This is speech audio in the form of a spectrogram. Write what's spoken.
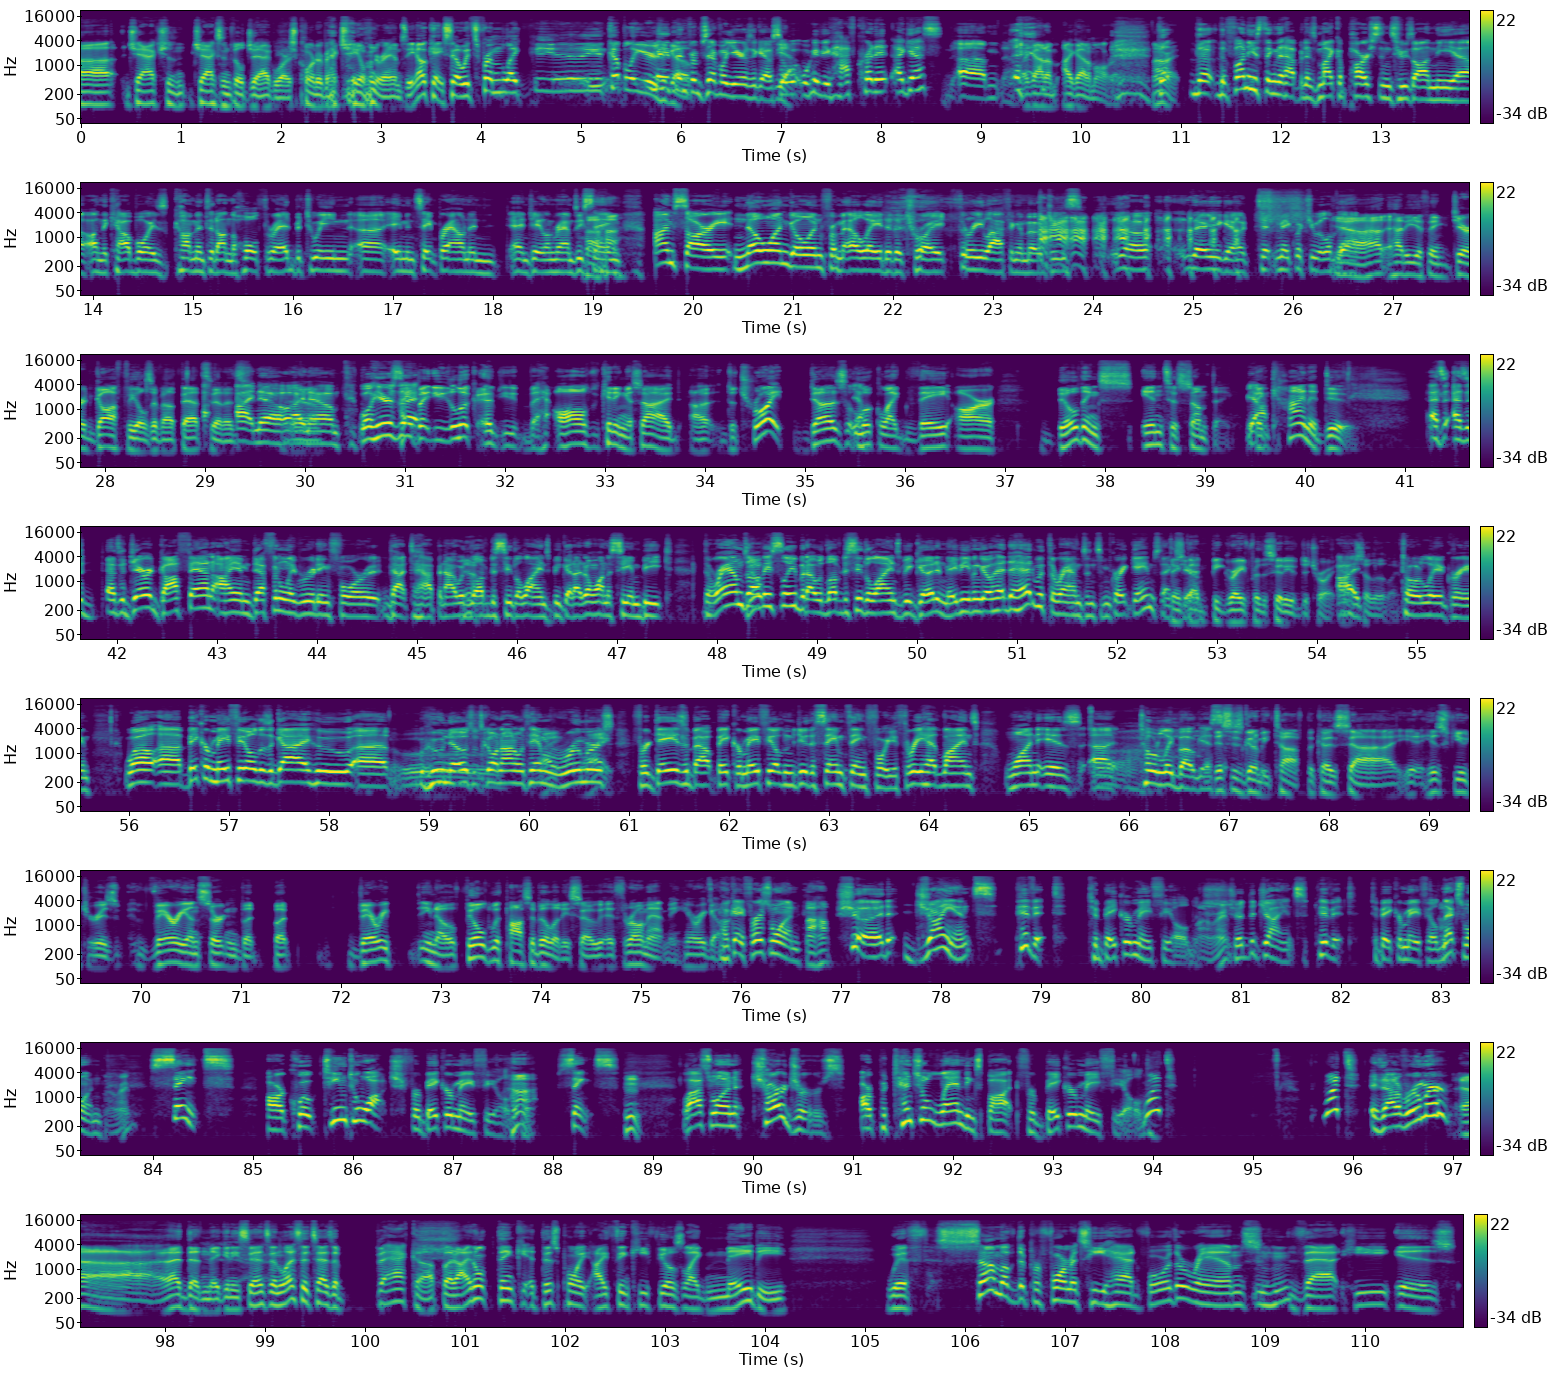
uh, Jackson Jacksonville Jaguars cornerback Jalen Ramsey. Okay, so it's from like uh, a couple of years May ago. Have been from several years ago. So yeah. we'll give you half credit, I guess. Um, no, I got him. I got him all right. All the, right. The the funniest thing that happened is Micah Parsons, who's on the uh, on the Cowboys, commented on the whole thread between uh, Amon St. Brown and and Jalen Ramsey, saying, "I'm sorry, no one going from L.A. to Detroit." Three laughing emojis. so there you go. T- make what you will of yeah, that. Yeah. How, how, do you think Jared Goff feels about that sentence? I know. Yeah. I know. Well, here's the. Hey, but you look. Uh, you, all kidding aside, uh, Detroit does yep. look like they are building into something. Yeah. They kind of do as as a as a Jared Goff fan, I am definitely rooting for that to happen. I would yeah. love to see the Lions be good. I don't want to see him beat the Rams, nope. obviously, but I would love to see the Lions be good and maybe even go head to head with the Rams in some great games next I think year. That'd be great for the city of Detroit. Absolutely, I totally agree. Well, uh, Baker Mayfield is a guy who uh, Ooh, who knows what's going on with him. Right, Rumors right. for days about Baker Mayfield, and to do the same thing for you. Three headlines. One is uh, totally bogus. This is going to be tough because uh, his future is very uncertain, but but very, you know, filled with possibilities. So uh, throw them at me. Here we go. Okay, first one. Uh-huh. Should Giants pivot to Baker Mayfield? All right. Should the Giants pivot to Baker Mayfield? Uh, Next one. All right. Saints are, quote, team to watch for Baker Mayfield. Huh. Saints. Hmm. Last one. Chargers are potential landing spot for Baker Mayfield. What? What? Is that a rumor? Uh, that doesn't make any sense unless it's as a backup, but I don't think at this point, I think he feels like maybe with some of the performance he had for the Rams mm-hmm. that he is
